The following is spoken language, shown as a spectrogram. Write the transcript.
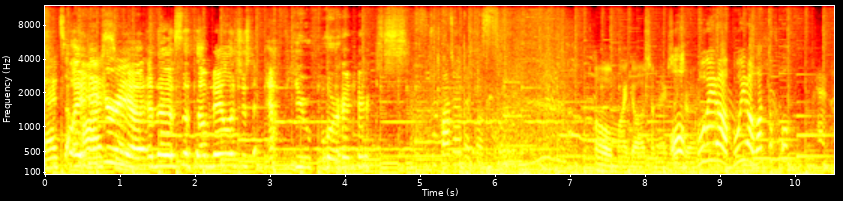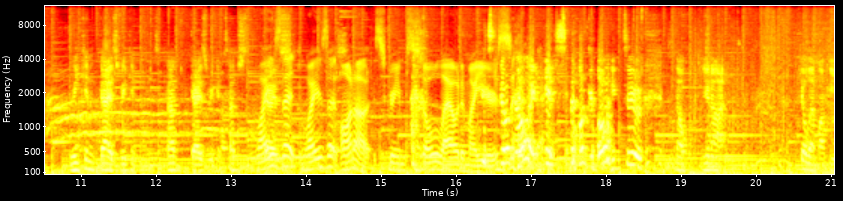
That's Play awesome. Korea, and then it's the thumbnail is just F U foreigners. Oh my gosh, I'm actually oh, sorry. Boira, what the fuck? We can, guys, we can, guys, we can touch. Why guys. is that? Why is that Ana scream so loud in my ears? it's still going. It's still going too. No, you're not. Kill that monkey.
